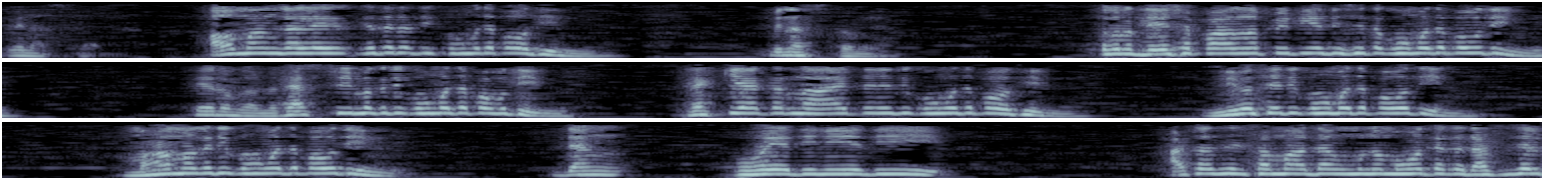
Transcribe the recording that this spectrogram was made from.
වෙනස්. අවමංගල්‍ය ගෙදරදී කොහොමද පවතින්නේ? වෙනස් ක්‍රමයක්. එතකොට දේශපාලන පිටියේදී සිත කොහොමද පවතින්නේ? තේරුම් ගන්න. රැස්වීමකදී කොහොමද පවතින්නේ? රැකියා කරන ආයතනයේදී කොහොමද පවතින්නේ? නිවසේදී කොහොමද පවතින්නේ? මහමගදී කොහොමද පවතින්නේ? දැන් පොහොය දිනේදී අටසිල් සමාදන් වුණ මොහොතක දසසිල්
